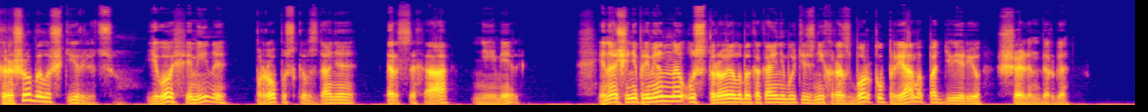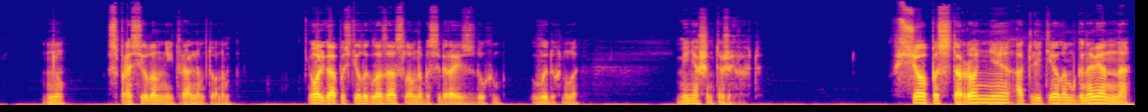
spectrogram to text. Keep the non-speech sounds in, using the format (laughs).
Хорошо было Штирлицу. Его фемины пропуска в здание РСХА не имели. Иначе непременно устроила бы какая-нибудь из них разборку прямо под дверью Шелленберга. «Ну?» — спросил он нейтральным тоном. Ольга опустила глаза, словно бы собираясь с духом. Выдохнула. «Меня шантажируют. Все постороннее отлетело мгновенно.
